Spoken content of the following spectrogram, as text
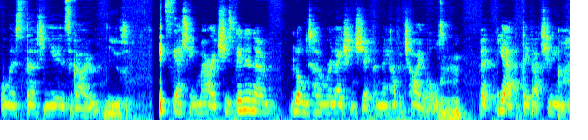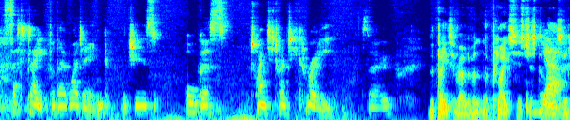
almost 30 years ago Yes. is getting married. She's been in a long term relationship and they have a child. Mhm. But yeah, they've actually set a date for their wedding, which is August 2023. So, The date's irrelevant. The place is just yeah, amazing.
